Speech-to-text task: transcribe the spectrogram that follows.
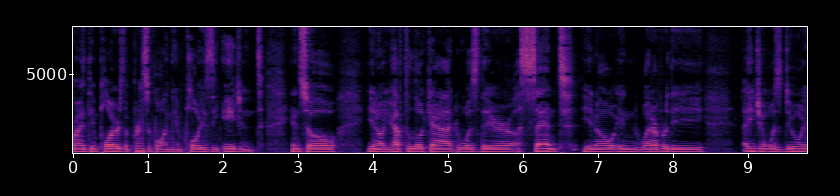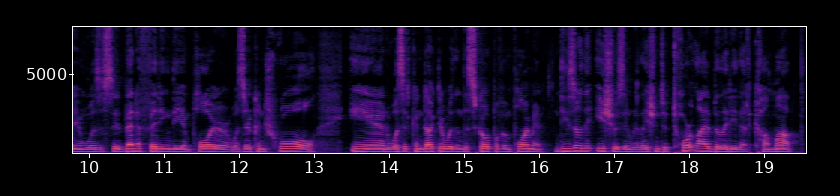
right? The employer is the principal and the employee is the agent. And so you know you have to look at was there assent you know in whatever the agent was doing was it benefiting the employer was there control and was it conducted within the scope of employment? These are the issues in relation to tort liability that come up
